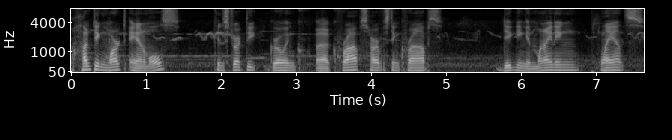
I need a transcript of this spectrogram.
hunting marked animals, constructing growing uh, crops, harvesting crops, digging and mining plants.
